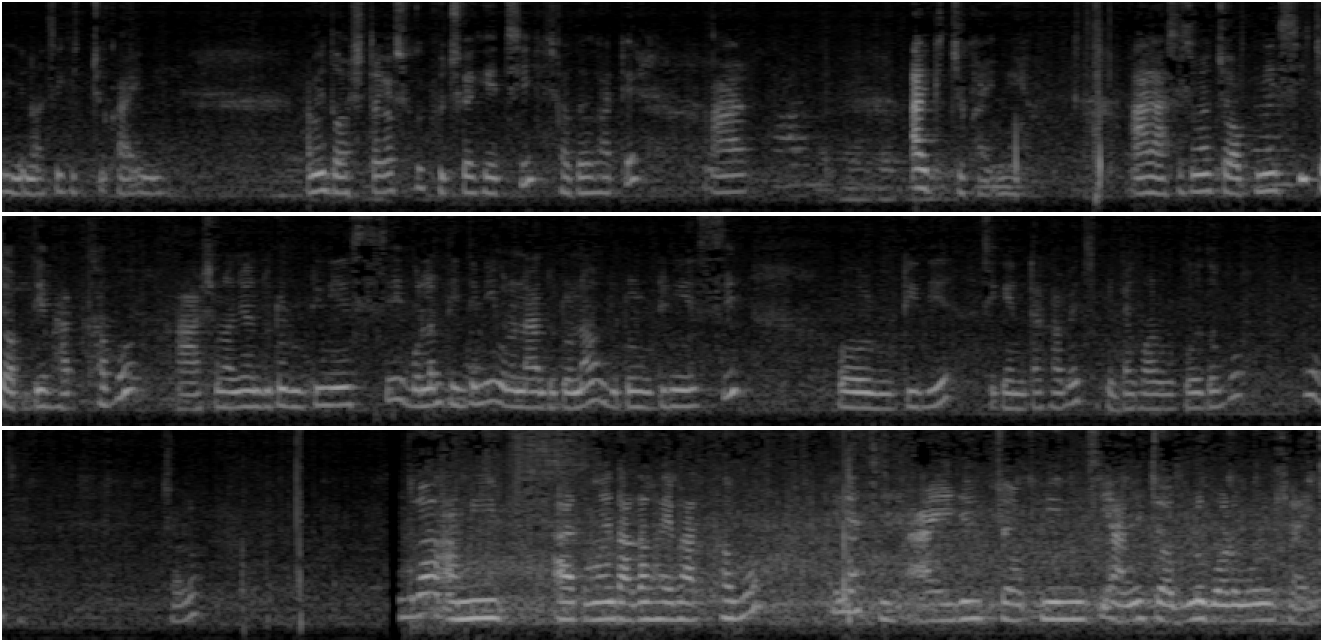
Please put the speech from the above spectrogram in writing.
এই জন্য আজকে কিচ্ছু খাইনি। আমি দশ টাকা শুধু ফুচকা খেয়েছি সদরঘাটে, আর আর কিছু খাইনি। আর আসার সময় চপ নিয়ে এসেছি, চপ দিয়ে ভাত খাব। আর শোনার জন্য দুটো রুটি নিয়ে এসেছি। বললাম তিনটে নিয়ে বললাম না, দুটো নাও, দুটো রুটি নিয়ে এসেছি। ও রুটি দিয়ে চিকেনটা খাবে, চিকেনটা গরম করে দেবো। ঠিক আছে? চলো। বন্ধুরা, আমি আর তোমার দাদা ভাই ভাত খাব। ঠিক আছে? আর এই যে চপ নিয়ে নিয়েছি, আগে চপগুলো বড় বড় সাইজ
